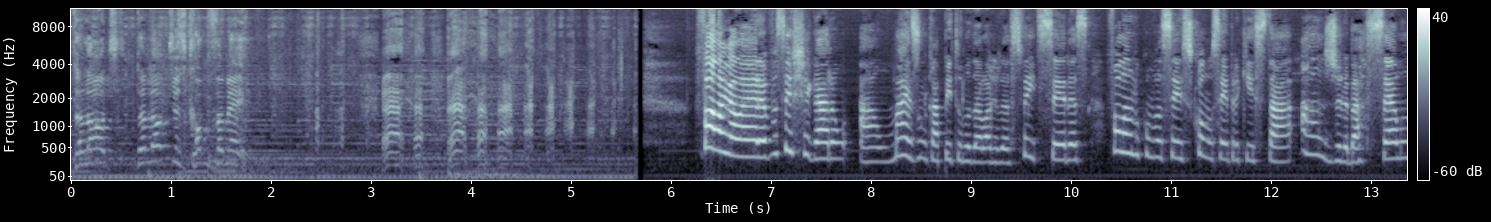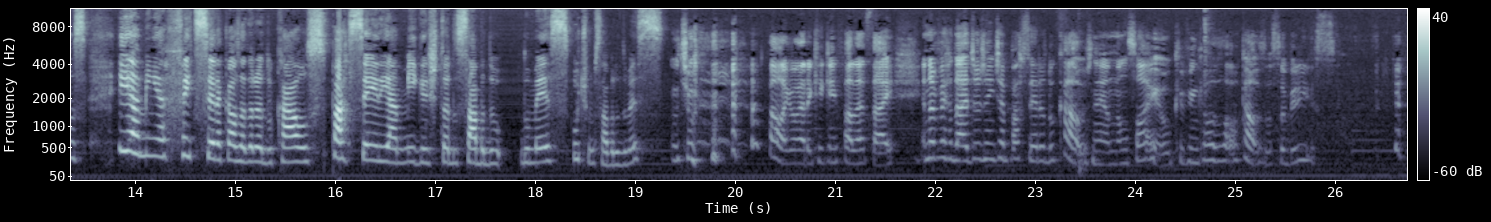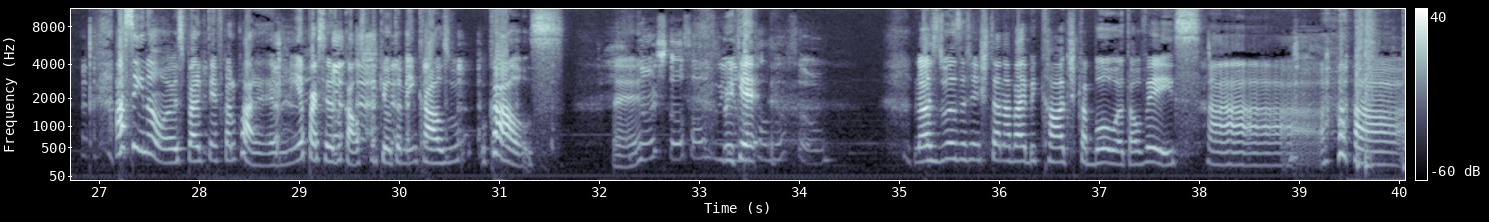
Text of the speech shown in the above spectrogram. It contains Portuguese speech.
The lodge, the lodge has come for me. Fala galera, vocês chegaram a mais um capítulo da Loja das Feiticeiras. Falando com vocês, como sempre, aqui está a Júlia Barcelos e a minha feiticeira causadora do caos, parceira e amiga de todo sábado do mês, último sábado do mês. Último... Fala galera, aqui quem fala é Thay. E na verdade a gente é parceira do caos, né? Não só eu que vim causar o caos, é sobre isso. Assim, não, eu espero que tenha ficado claro. É minha parceira do caos, porque eu também causo o caos. É. Não estou sozinha Porque- na causação. Nós duas a gente tá na vibe caótica boa, talvez. Ah.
